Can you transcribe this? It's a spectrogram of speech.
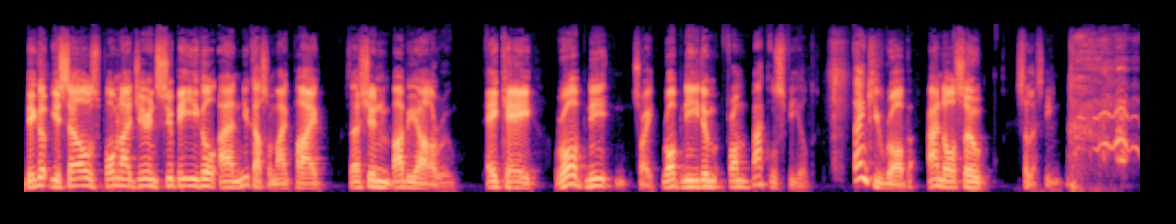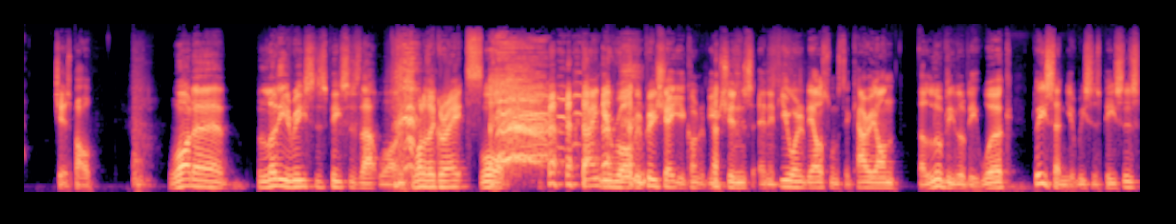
Big up yourselves, former Nigerian Super Eagle and Newcastle Magpie, Session Babayaro, aka Rob ne- sorry, Rob Needham from Macclesfield. Thank you, Rob, and also Celestine. Cheers, pal. What a bloody Reese's Pieces that was. One of the greats. Whoa. Thank you, Rob. We appreciate your contributions. And if you or anybody else wants to carry on the lovely, lovely work, please send your Reese's Pieces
